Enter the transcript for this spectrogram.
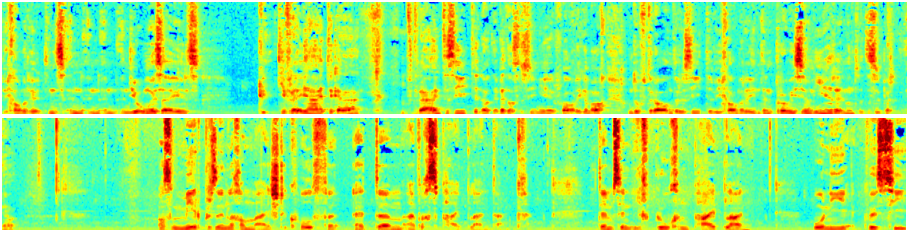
wie kann man heute einen, einen, einen, einen jungen Sales die Freiheiten geben? Auf der einen Seite, eben, dass er seine Erfahrungen macht, und auf der anderen Seite, wie kann man ihn dann provisionieren? Und das über, ja. Also mir persönlich am meisten geholfen hat ähm, einfach das Pipeline-Denken. In dem Sinn, ich brauche eine Pipeline, wo ich gewisse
